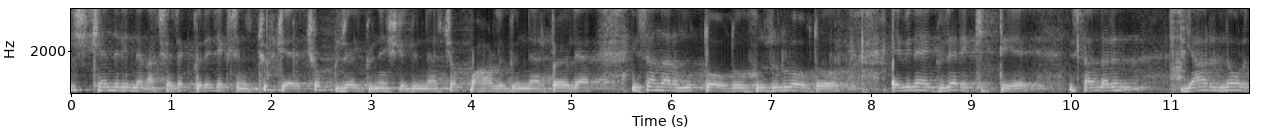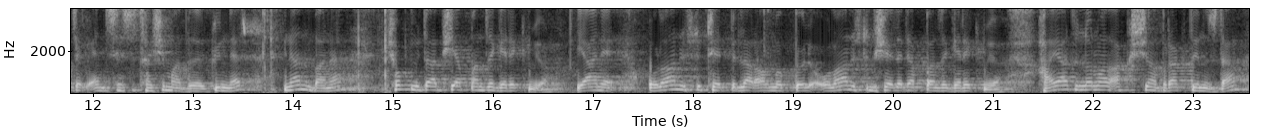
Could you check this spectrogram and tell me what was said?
iş kendiliğinden açılacak. Göreceksiniz Türkiye'de çok güzel güneşli günler, çok baharlı günler, böyle insanların mutlu olduğu, huzurlu olduğu, evine gülerek gittiği, insanların yarın ne olacak endişesi taşımadığı günler inanın bana çok müdahale bir şey yapmanıza gerekmiyor. Yani olağanüstü tedbirler almak böyle olağanüstü bir şeyler yapmanıza gerekmiyor. Hayatı normal akışına bıraktığınızda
